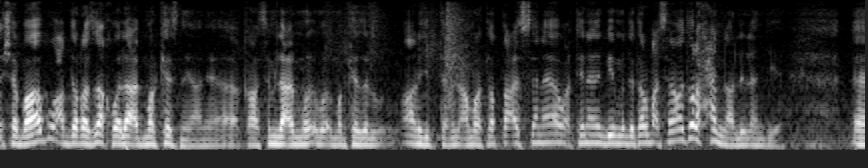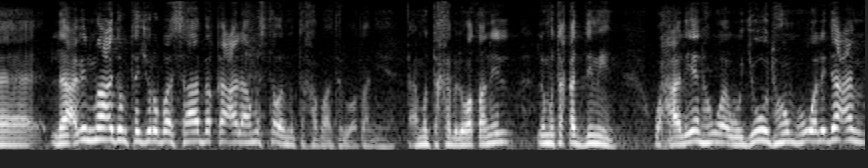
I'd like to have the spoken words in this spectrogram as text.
شباب وعبد الرزاق هو لاعب مركزنا يعني قاسم لاعب مركز أنا جبته من عمره 13 سنة واعتنينا به مده أربع سنوات ورحلنا للأندية. آه لاعبين ما عندهم تجربة سابقة على مستوى المنتخبات الوطنية، يعني المنتخب الوطني للمتقدمين وحاليا هو وجودهم هو لدعم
